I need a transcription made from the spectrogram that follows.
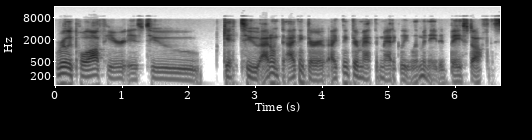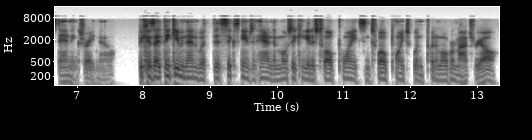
really pull off here is to get to I don't I think they're I think they're mathematically eliminated based off of the standings right now. Because I think even then with the six games in hand, the most they can get is 12 points, and 12 points wouldn't put them over Montreal.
